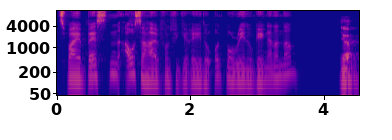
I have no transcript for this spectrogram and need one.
zwei Besten außerhalb von Figueredo und Moreno gegeneinander. Ja.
